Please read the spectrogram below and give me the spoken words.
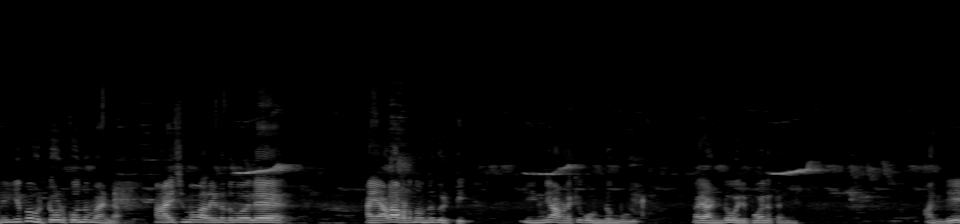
നീയിപ്പോൾ വിട്ടുകൊടുക്കൊന്നും വേണ്ട. ആയിഷമ്മ പറയണത് പോലെ അയാൾ അവിടെ നിന്ന് കിട്ടി. നിന്നെ അവിടേക്ക് കൊണ്ടും പോയി. രണ്ടും ഒരുപോലെ തന്നെ. അല്ലേ.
